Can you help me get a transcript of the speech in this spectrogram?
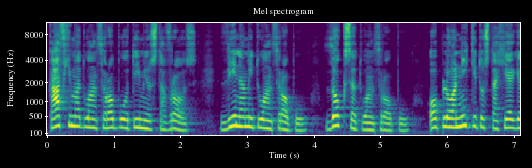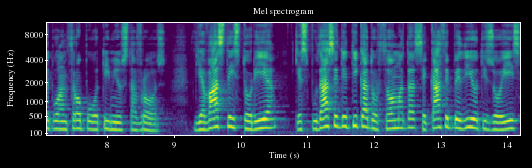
Κάφημα του ανθρώπου ο Τίμιος Σταυρός, δύναμη του ανθρώπου, δόξα του ανθρώπου, όπλο ανίκητος στα χέρια του ανθρώπου ο Τίμιος Σταυρός. Διαβάστε ιστορία και σπουδάσετε τι κατορθώματα σε κάθε πεδίο της ζωής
